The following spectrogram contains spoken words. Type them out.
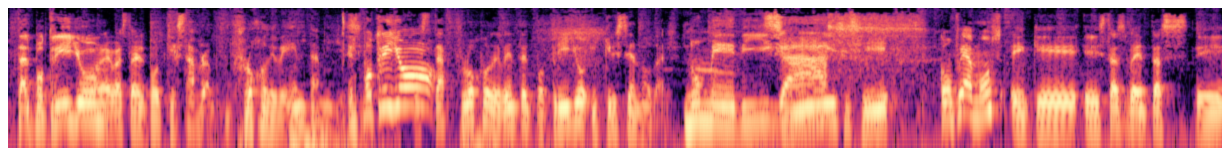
Está el potrillo. Por ahí va a estar el potrillo, que está flojo de venta, mi. ¡El potrillo! Está flojo de venta el potrillo y Cristian Nodal. No me digas. Sí, sí, sí. Confiamos en que estas ventas eh,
